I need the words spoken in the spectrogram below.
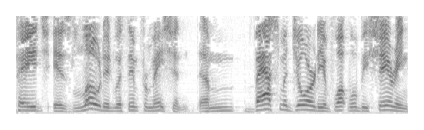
page is loaded with information. The vast majority of what we'll be sharing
